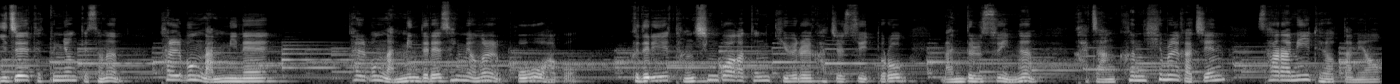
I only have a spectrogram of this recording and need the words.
이제 대통령께서는 탈북 난민의 탈북 난민들의 생명을 보호하고 그들이 당신과 같은 기회를 가질 수 있도록 만들 수 있는 가장 큰 힘을 가진 사람이 되었다며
